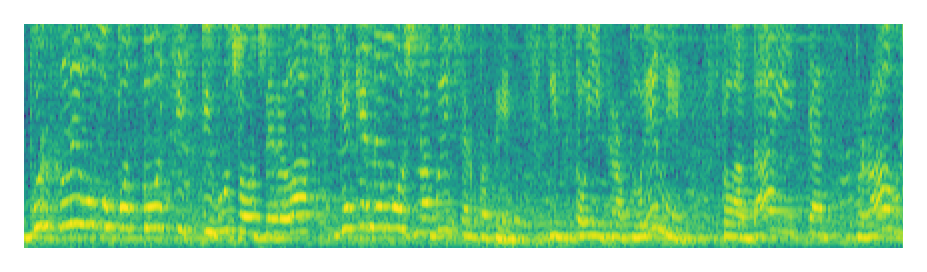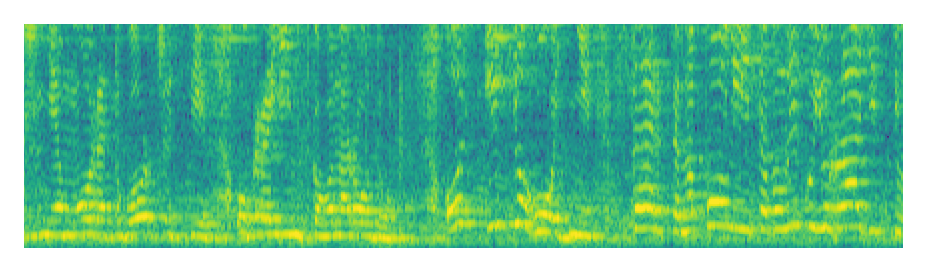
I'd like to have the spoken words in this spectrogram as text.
бурхливому потоці співучого джерела, яке не можна вичерпати. І з тої краплини складається справжнє море творчості українського народу. Ось і сьогодні серце наповнюється великою радістю,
